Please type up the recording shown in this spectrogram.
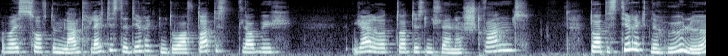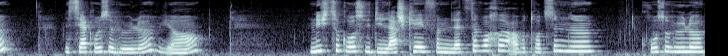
Aber ist so auf dem Land. Vielleicht ist er direkt ein Dorf. Dort ist, glaube ich, ja, dort, dort ist ein kleiner Strand. Dort ist direkt eine Höhle. Eine sehr große Höhle, ja. Nicht so groß wie die Lush Cave von letzter Woche, aber trotzdem eine große Höhle.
